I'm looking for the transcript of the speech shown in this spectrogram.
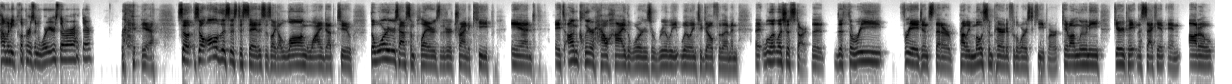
how many Clippers and Warriors there are out there. Right. Yeah. So so all of this is to say this is like a long wind up to the Warriors have some players that are trying to keep and it's unclear how high the Warriors are really willing to go for them and uh, well let- let's just start. The the three free agents that are probably most imperative for the Warriors to keep are Kevon Looney, Gary Payton II and Otto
